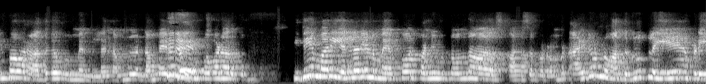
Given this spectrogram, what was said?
empower other woman இல்ல? நம்ம நம்ம Correct. எம்பவர்டா இருக்கும்? இதே மாதிரி எல்லாரையும் நம்ம எம்பவர் பண்ணி விடணும் தான் ஆசைப்படுறோம். பட் ஐ டோன்ட் நோ அந்த குரூப்ல ஏன் அப்படி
